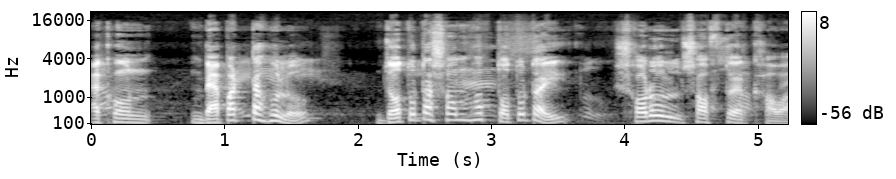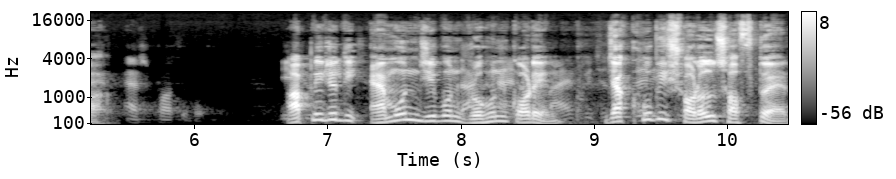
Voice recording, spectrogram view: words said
এখন ব্যাপারটা হলো, যতটা সম্ভব ততটাই সরল সফটওয়্যার খাওয়া। আপনি যদি এমন জীবন গ্রহণ করেন যা খুবই সরল সফটওয়্যার,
